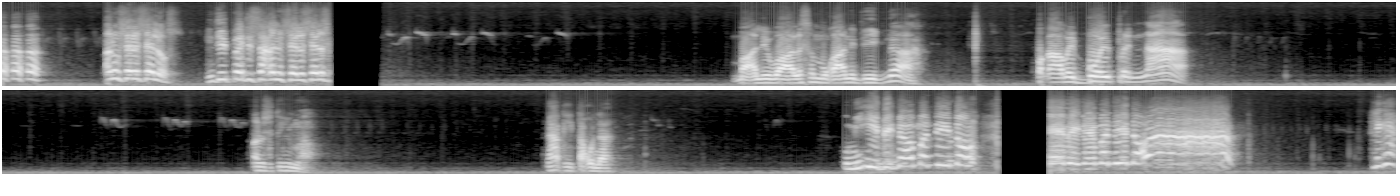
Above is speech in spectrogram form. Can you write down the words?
Anong selos-selos? Hindi pwede sa akin yung selos-selos. Maaliwala sa mukha ni Digna. Baka may boyfriend na. Ano sa tingin mo? Nakita ko na. Umiibig na ang bandido! Umiibig na ang bandido! Ah! Halika.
